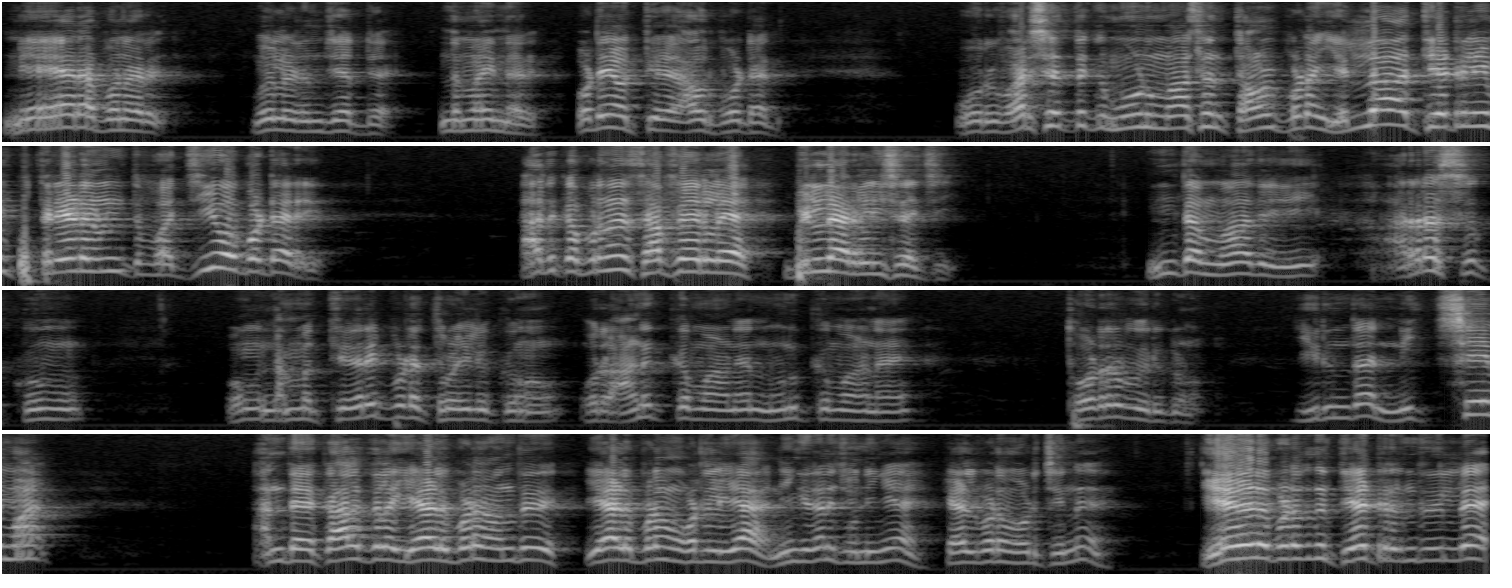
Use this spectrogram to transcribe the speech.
நேராக போனார் முதல்வர் எம்ஜிஆர்கிட்ட இந்த மாதிரினார் உடனே அவர் தே- அவர் போட்டார். ஒரு வருஷத்துக்கு மூணு மாதம் தமிழ் படம் எல்லா தியேட்டர்லையும் திரையிடணும்னு ஜியோ போட்டார். அதுக்கப்புறம் தான் சஃபேரில் பில்லாக ரிலீஸ் ஆச்சு. இந்த மாதிரி அரசுக்கும் உங்கள் நம்ம திரைப்பட தொழிலுக்கும் ஒரு அணுக்கமான நுணுக்கமான தொடர்பு இருக்கணும். இருந்தால் நிச்சயமாக அந்த காலத்தில் ஏழு படம் வந்து ஏழு படம் ஓடலையா? நீங்கள் தானே சொன்னீங்க ஏழு படம் ஓடிச்சுன்னு. ஏழு படத்துக்கும் தேட்டர் இருந்தது இல்லை.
